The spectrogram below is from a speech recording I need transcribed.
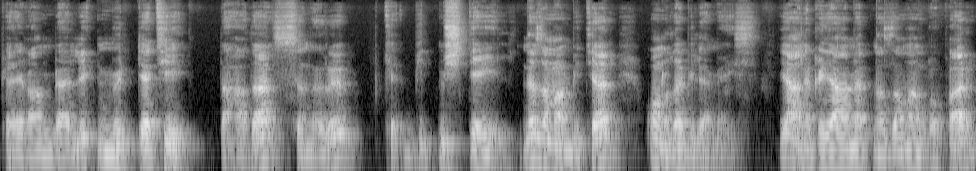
peygamberlik müddeti daha da sınırı bitmiş değil. Ne zaman biter onu da bilemeyiz. Yani kıyamet ne zaman kopar?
